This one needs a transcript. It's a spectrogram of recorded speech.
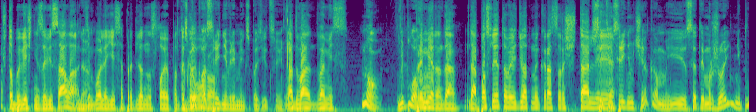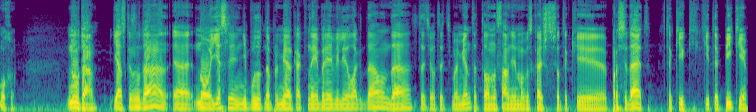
чтобы вещь не зависала, да. тем более есть определенные условия по договору. А сколько у вас среднее время экспозиции? А два, два месяца. Ну, неплохо. Примерно, да. Да, после этого идет, мы как раз рассчитали... С этим средним чеком и с этой маржой неплохо. Ну да, я скажу да, э, но если не будут, например, как в ноябре ввели локдаун, да, эти вот эти моменты, то на самом деле могу сказать, что все-таки проседает такие какие-то пики.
